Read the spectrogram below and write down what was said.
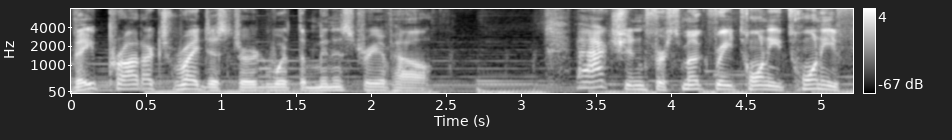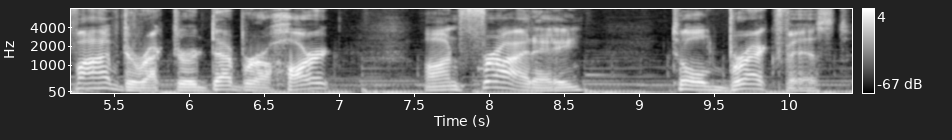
vape products registered with the Ministry of Health. Action for Smoke Free 2025 Director Deborah Hart on Friday told Breakfast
